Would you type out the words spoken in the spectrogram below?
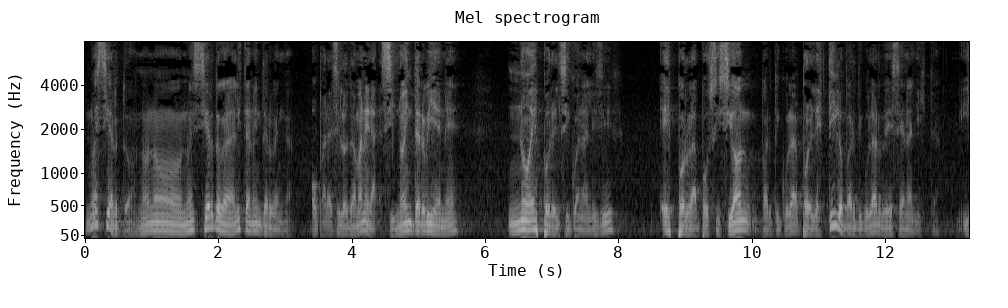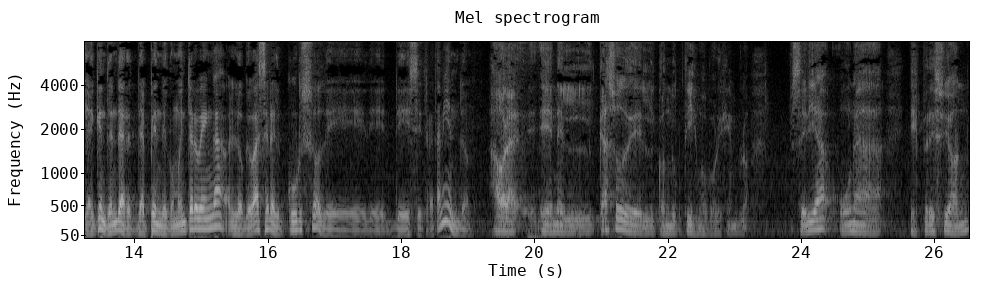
No es cierto, no, no, no es cierto que el analista no intervenga. O para decirlo de otra manera, si no interviene, no es por el psicoanálisis, es por la posición particular, por el estilo particular de ese analista. Y hay que entender, depende cómo intervenga, lo que va a ser el curso de, ese tratamiento. Ahora, en el caso del conductismo, por ejemplo, sería una expresión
